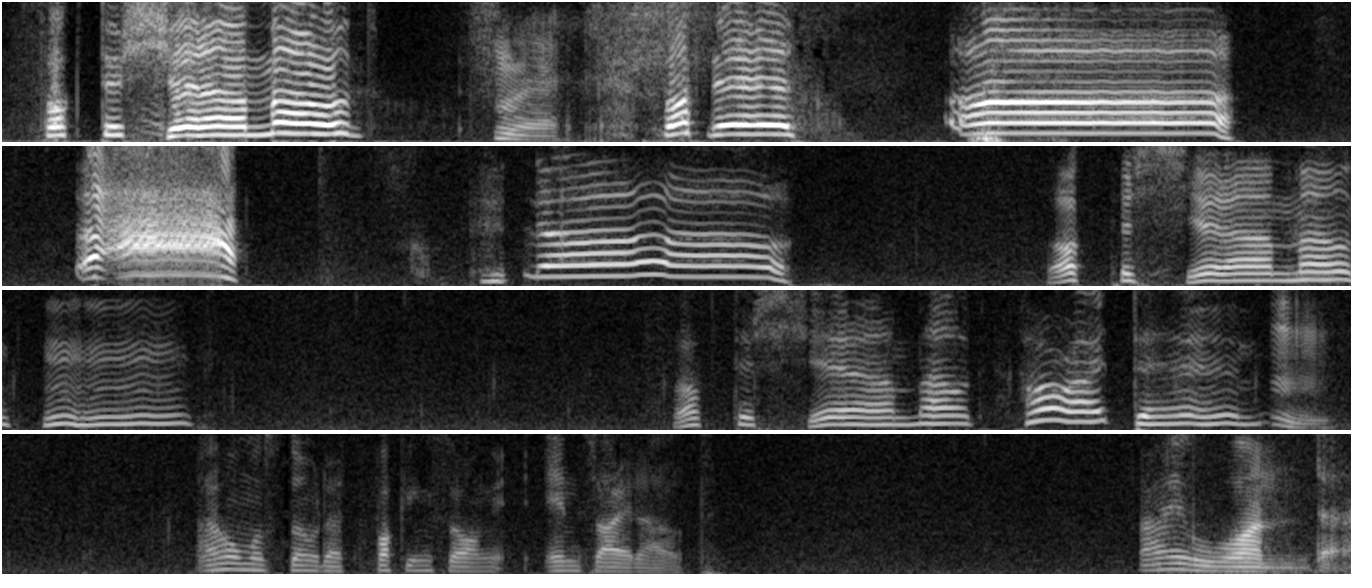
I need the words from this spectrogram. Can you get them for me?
Fuck the shit I'm out. Fuck this. Oh! Ah! No! Fuck the shit I'm out. hmm Fuck the shit I'm out. Alright then. hmm. I almost know that fucking song inside out. I wonder.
